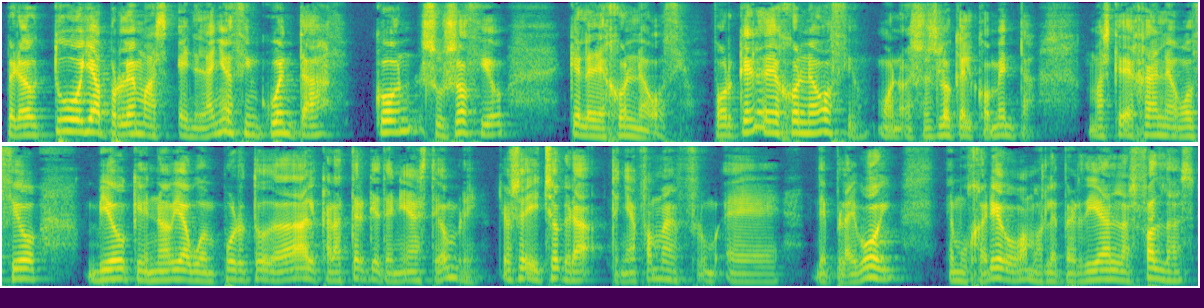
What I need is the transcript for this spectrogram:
Pero tuvo ya problemas en el año 50 con su socio, que le dejó el negocio. ¿Por qué le dejó el negocio? Bueno, eso es lo que él comenta. Más que dejar el negocio, vio que no había buen puerto dada el carácter que tenía este hombre. Yo os he dicho que era, tenía fama de, eh, playboy, de mujeriego, vamos, le perdían las faldas,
